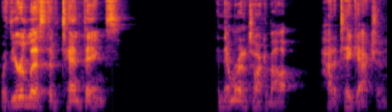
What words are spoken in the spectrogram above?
with your list of 10 things. And then we're going to talk about how to take action.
